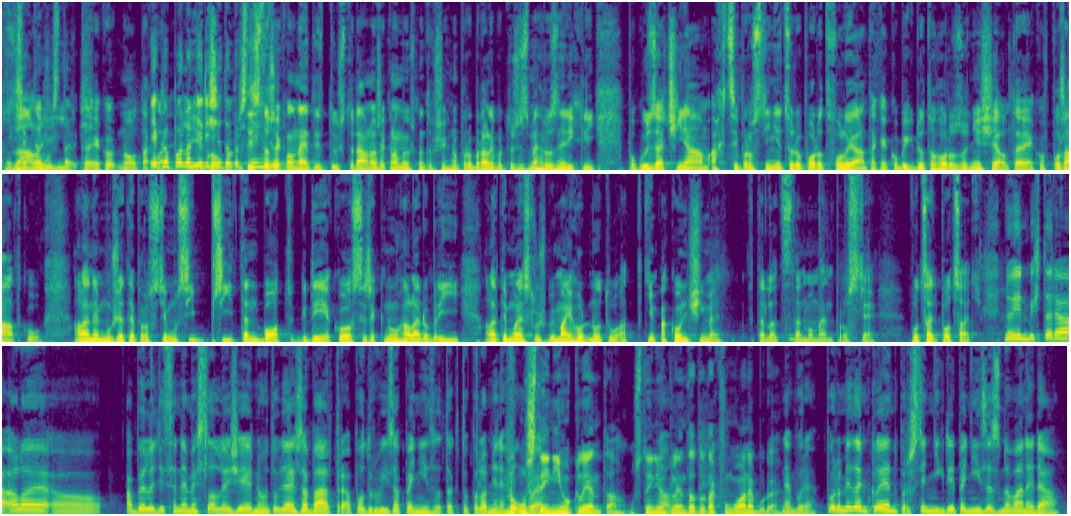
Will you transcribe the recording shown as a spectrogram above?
To Jak záleží. To jako, no, takhle. jako podle mě, jako, když je to prostě Ty jsi to řekl, ne, ty, ty už to dávno řekla, my už jsme to všechno probrali, protože jsme hrozně rychlí. Pokud začínám a chci prostě něco do portfolia, tak jako bych do toho rozhodně šel, to je jako v pořádku. Ale nemůžete prostě, musí přijít ten bod, kdy jako si řeknu, hele, dobrý, ale ty moje služby mají hodnotu a tím a končíme v tenhle ten moment prostě. Odsaď, pocať. No jen bych teda ale uh aby lidi si nemysleli, že jednou to uděláš za barter a po druhý za peníze, tak to podle mě nefunguje. No u stejného klienta. U stejného no. klienta to tak fungovat nebude. Nebude. Podle mě ten klient prostě nikdy peníze znova nedá.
